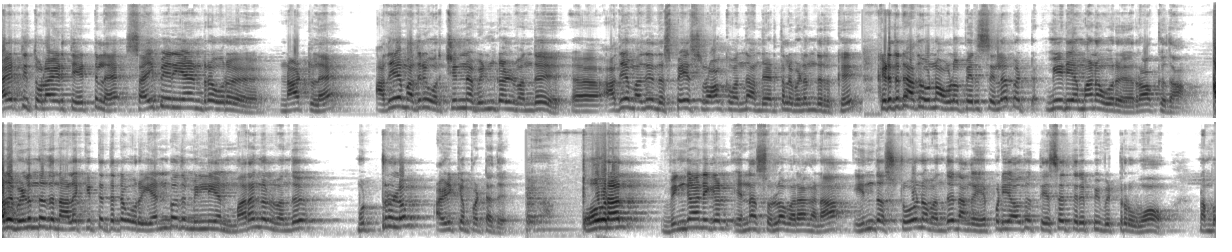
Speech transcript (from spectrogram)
ஆயிரத்தி தொள்ளாயிரத்தி எட்டில் சைபீரியான்ற ஒரு நாட்டில் அதே மாதிரி ஒரு சின்ன விண்கள் வந்து அதே மாதிரி இந்த ஸ்பேஸ் ராக் வந்து அந்த இடத்துல விழுந்திருக்கு. கிட்டத்தட்ட அது ஒன்றும் அவ்வளோ பெருசு இல்லை பட் மீடியமான ஒரு ராக்கு தான். அது விழுந்ததுனால கிட்டத்தட்ட ஒரு எண்பது மில்லியன் மரங்கள் வந்து முற்றிலும் அழிக்கப்பட்டது. ஓவரால் விஞ்ஞானிகள் என்ன சொல்ல வராங்கன்னா இந்த ஸ்டோனை வந்து நாங்கள் எப்படியாவது திசை திருப்பி விட்டுருவோம். நம்ம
